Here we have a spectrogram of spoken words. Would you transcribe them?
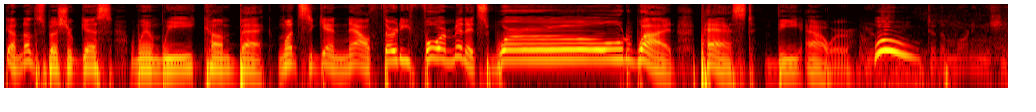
got another special guest when we come back. Once again, now 34 minutes worldwide past the hour. Woo! To the morning machine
